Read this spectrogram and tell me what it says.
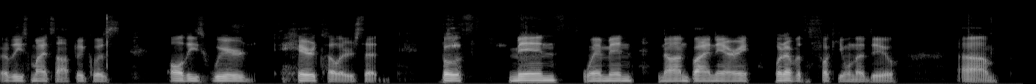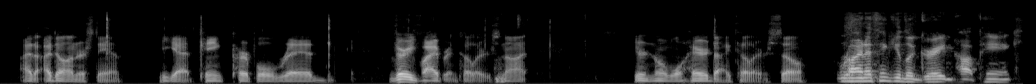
at least my topic, was all these weird hair colors that both men, women, non-binary, whatever the fuck you want to do. Um, I, I don't understand. You got pink, purple, red, very vibrant colors, not your normal hair dye color. So Ryan, I think you look great in hot pink.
